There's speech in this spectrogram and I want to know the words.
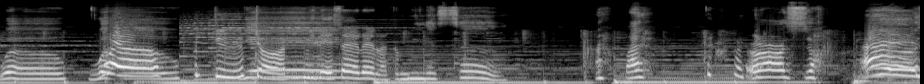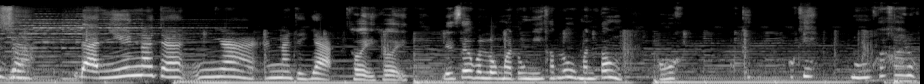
เวอร์เวอร์จืดจอดเย้มีเลเซอร์ด้วยเหรอตรงมีนี้เลเซอร์ อะไปเอาจ้ะอ้าวจ้ะด่านนี้น่าจะง่ายน่าจะยากเฮ้ยเฮ้ยเลเซอร์มันลงมาตรงนี้ครับลูกมันต้องโอเคโอเคหนูค่อยๆลูก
